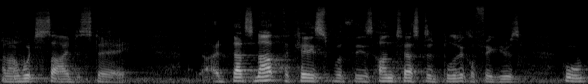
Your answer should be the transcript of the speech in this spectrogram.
and on which side to stay. Uh, that's not the case with these untested political figures who,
